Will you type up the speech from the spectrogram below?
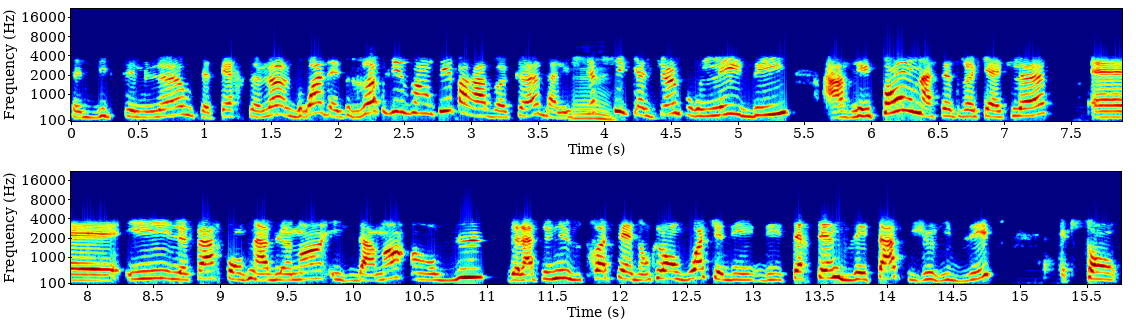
cette victime-là ou cette personne-là a le droit d'être représentée par avocat, d'aller Mm. chercher quelqu'un pour l'aider à répondre à cette requête-là euh, et le faire convenablement, évidemment, en vue de la tenue du procès. Donc là, on voit qu'il y a des, des certaines étapes juridiques qui sont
